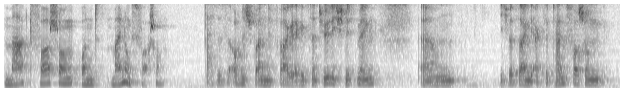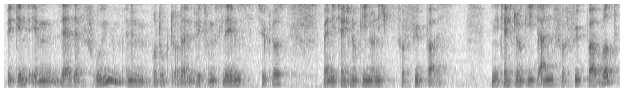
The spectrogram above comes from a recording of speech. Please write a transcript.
Marktforschung und Meinungsforschung? Das ist auch eine spannende Frage. Da gibt es natürlich Schnittmengen. Ähm, ich würde sagen, die Akzeptanzforschung beginnt eben sehr, sehr früh in einem Produkt- oder Entwicklungslebenszyklus, wenn die Technologie noch nicht verfügbar ist. Wenn die Technologie dann verfügbar wird,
